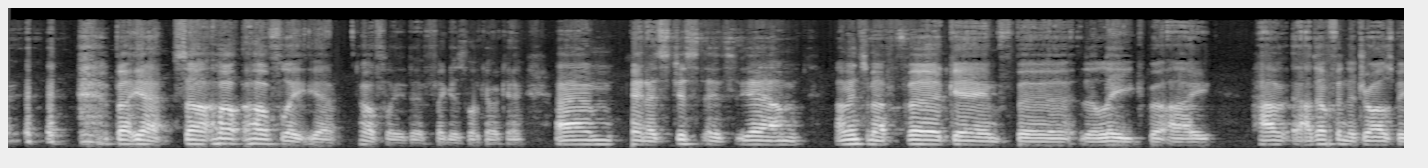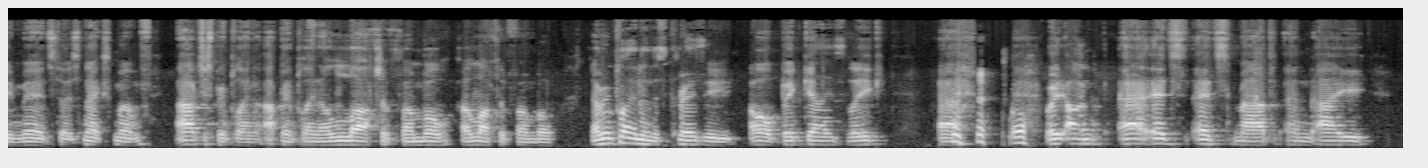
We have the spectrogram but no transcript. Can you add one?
but yeah. So ho- hopefully, yeah, hopefully the figures look okay. Um, and it's just it's yeah. I'm I'm into my third game for the league, but I have I don't think the draw's been made, so it's next month. I've just been playing. I've been playing a lot of FUMBBL, a lot of FUMBBL. I've been playing in this crazy all big guys league. Uh, Oh. on, uh, it's it's mad, and I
